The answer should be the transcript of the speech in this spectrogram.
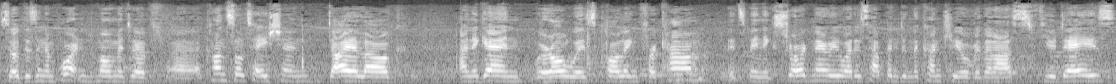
So there's an important moment of uh, consultation, dialogue, and again, we're always calling for calm. It's been extraordinary what has happened in the country over the last few days,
